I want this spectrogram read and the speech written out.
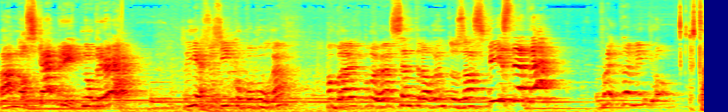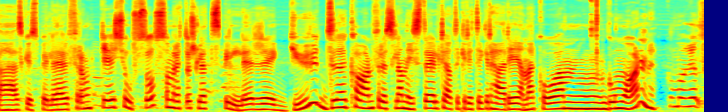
Men nå skal jeg bryte noe brød! Så Jesus gikk opp på bordet. Han brøt brødet, sendte det rundt og sa 'Spis dette! For dette er min kropp'. Dette er skuespiller Frank Kjosås, som rett og slett spiller Gud. Karen Frøsland Nystøl, teaterkritiker her i NRK, god morgen. God morgen.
